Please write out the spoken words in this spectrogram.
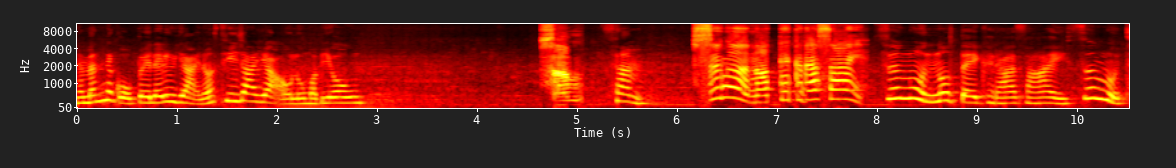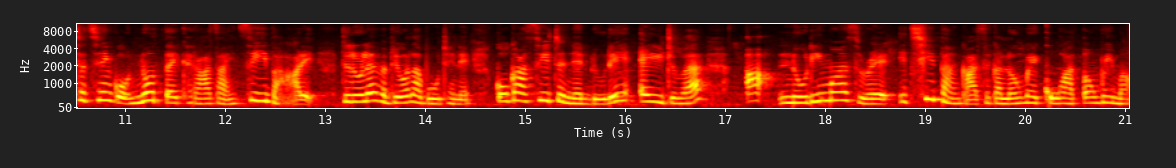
နံပါတ်2ကိုပယ်လဲလို့ရရင်နော်စီးကြရအောင်လို့မပြောဘူး 3 3すぐ乗ってください。 စငုနို့တဲခရာဆိုင်စငုချက်ချင်းကိုနို့တဲခရာဆိုင်စီးပါတဲ့ဒီလိုလည်းမပြောလာဘူးထင်တယ်ကိုကစီးတင်တဲ့လူလေအဲ့ဒီတော့အနိုဒီမာဆိုရဲအချီပန်ကစကလုံးမဲ့ကိုကသုံးပြီးမှာ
